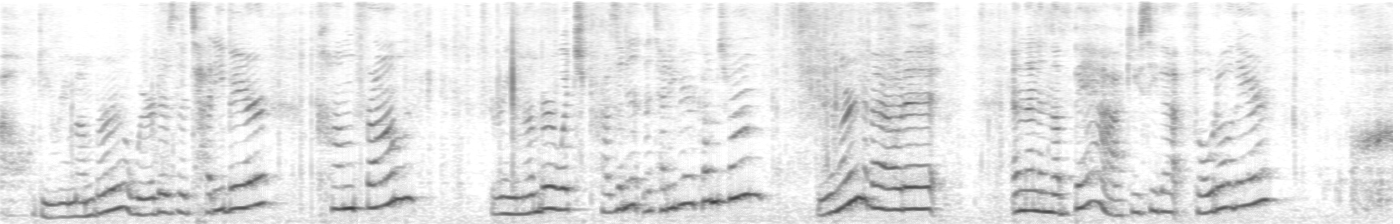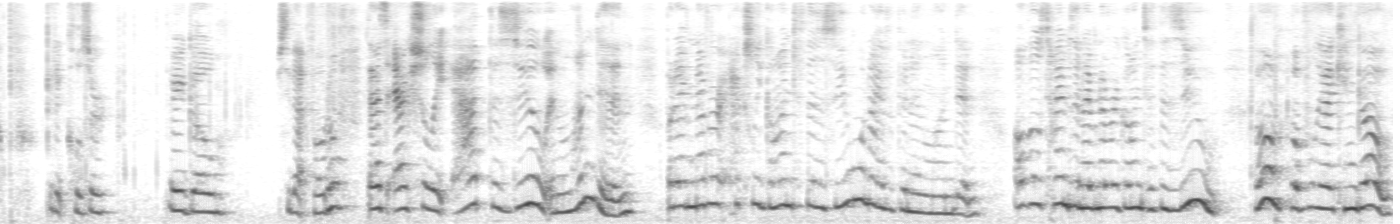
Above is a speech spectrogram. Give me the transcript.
oh, do you remember? Where does the teddy bear come from? Remember which president the teddy bear comes from? We learned about it. And then in the back, you see that photo there? Get it closer. There you go. See that photo? That's actually at the zoo in London, but I've never actually gone to the zoo when I've been in London. All those times and I've never gone to the zoo. oh, hopefully I can go.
